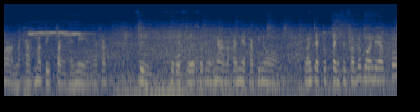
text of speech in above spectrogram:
ม่านนะคะ มาติดตั้งให้แม่นะคะ ซึ่งจะได้สวยสดงดงามนะคะเนี่ยค่ะพี่น้องหลังจากตกแต่งเสร็จสับเรียบร้อยแล้วก็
